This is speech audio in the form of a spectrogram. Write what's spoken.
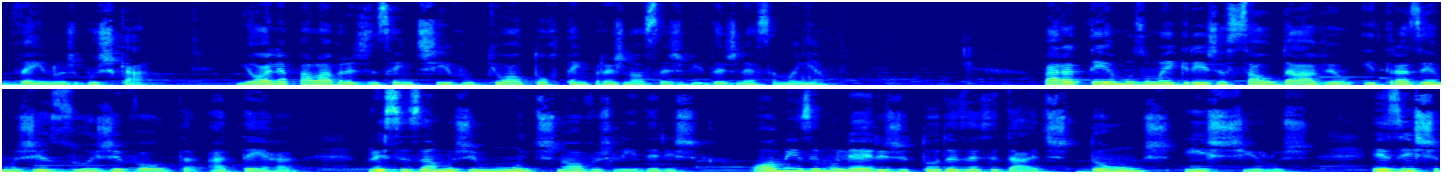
vem nos buscar. E olha a palavra de incentivo que o autor tem para as nossas vidas nessa manhã. Para termos uma igreja saudável e trazermos Jesus de volta à terra, precisamos de muitos novos líderes, homens e mulheres de todas as idades, dons e estilos. Existe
